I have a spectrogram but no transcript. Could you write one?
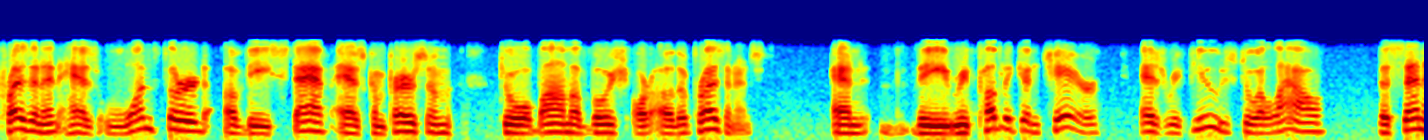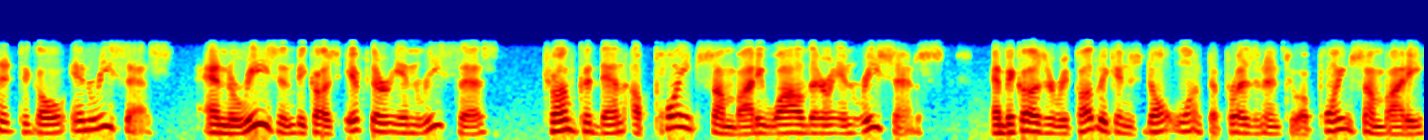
president has one third of the staff as comparison to Obama, Bush, or other presidents. And the Republican chair has refused to allow the Senate to go in recess. And the reason, because if they're in recess, Trump could then appoint somebody while they're in recess. And because the Republicans don't want the president to appoint somebody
